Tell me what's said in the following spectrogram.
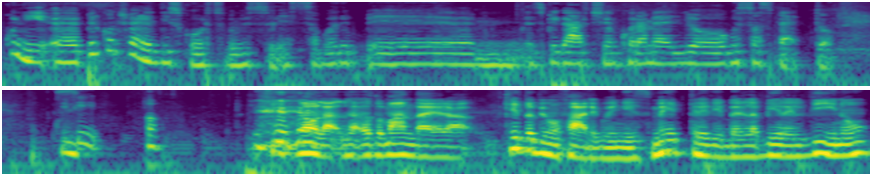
Quindi eh, per continuare il discorso, professoressa, potrebbe mm, spiegarci ancora meglio questo aspetto? Quindi- Sì, oh, Sì, no, la, la domanda era che dobbiamo fare quindi? Smettere di bere la birra e il vino?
